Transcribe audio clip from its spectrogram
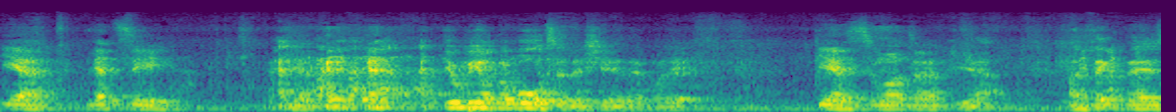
yeah, let's see. Yeah. You'll be on the water this year then, will you? Yes, water. Yeah. I think there's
